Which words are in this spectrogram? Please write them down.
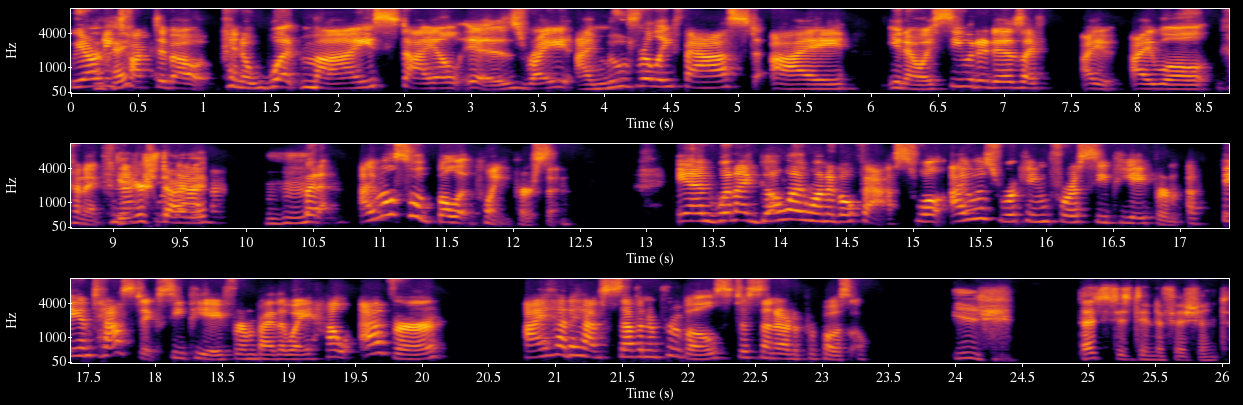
We already okay. talked about kind of what my style is, right? I move really fast. I, you know, I see what it is. I, I, I will kind of connect. Get started. Mm-hmm. But I'm also a bullet point person. And when I go, I want to go fast. Well, I was working for a CPA firm, a fantastic CPA firm, by the way. However, I had to have seven approvals to send out a proposal. Eesh, that's just inefficient.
